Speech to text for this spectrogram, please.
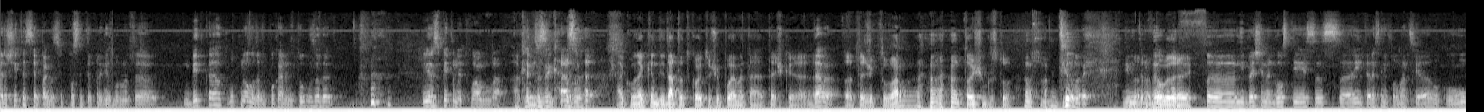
решите все пак да се пуснете преди изборната битка, отново да ви поканим тук, за да ви разпитаме това това, ако, както се казва. Ако не кандидатът, който ще поеме тая тежка, да, бе. този тежък товар, той ще гостува. Добре. Димитър Да. Велков ни беше на гости с интересна информация около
